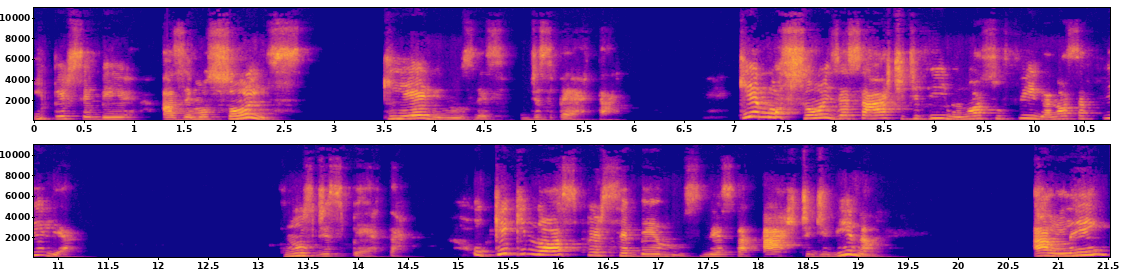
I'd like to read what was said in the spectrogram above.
e perceber as emoções que ele nos desperta. Que emoções essa arte divina, nosso filho, a nossa filha, nos desperta? O que que nós percebemos nesta arte divina, além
